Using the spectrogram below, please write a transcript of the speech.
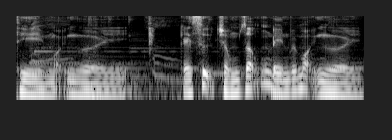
thì mọi người cái sự trống rỗng đến với mọi người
